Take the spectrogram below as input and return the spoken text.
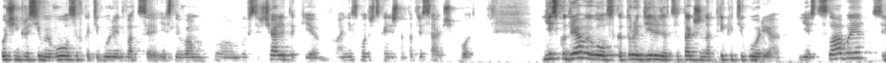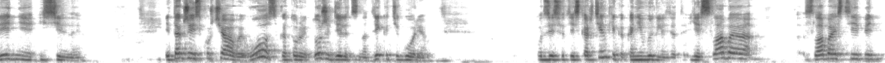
очень красивые волосы в категории 2C. Если вам, э, вы встречали такие, они смотрятся, конечно, потрясающе. Вот. Есть кудрявые волосы, которые делятся также на три категории. Есть слабые, средние и сильные. И также есть курчавые волосы, которые тоже делятся на три категории. Вот здесь вот есть картинки, как они выглядят. Есть слабая, слабая степень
